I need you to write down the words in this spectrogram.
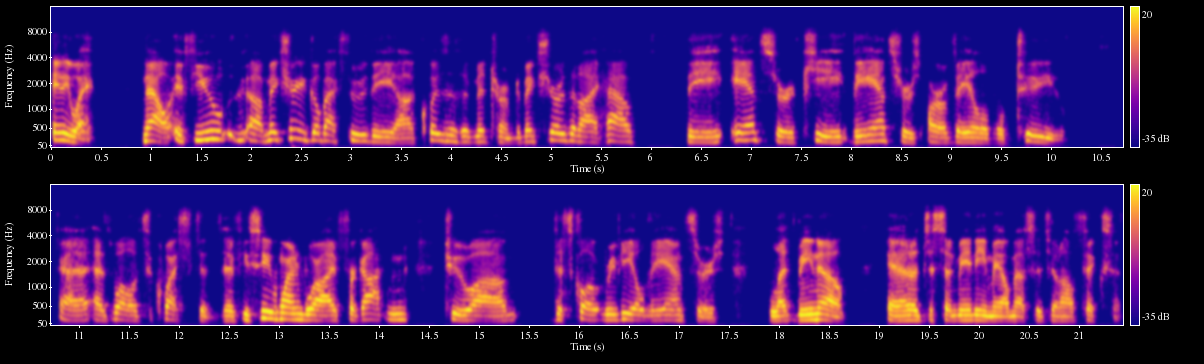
Anyway, now if you uh, make sure you go back through the uh, quizzes and midterm to make sure that I have the answer key, the answers are available to you. Uh, as well as the questions. If you see one where I've forgotten to uh, disclose, reveal the answers, let me know and just send me an email message and I'll fix it.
